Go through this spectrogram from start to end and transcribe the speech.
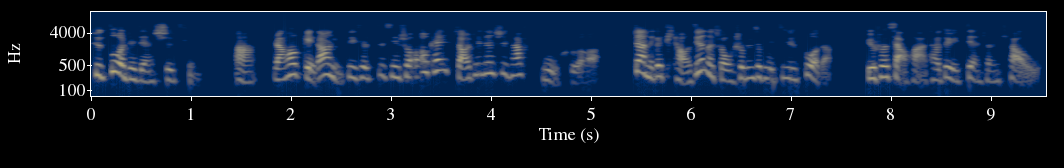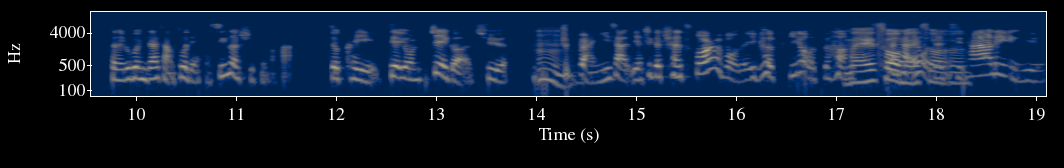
去做这件事情啊，然后给到你自己一些自信，说 OK，只要这件事情它符合这样的一个条件的时候，我说不定就可以继续做的。比如说小华，他对于健身跳舞，可能如果你在想做点新的事情的话，就可以借用这个去。嗯，转移一下也是个 transferable 的一个 skills 哈，没错没错。哎，我在其他领域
